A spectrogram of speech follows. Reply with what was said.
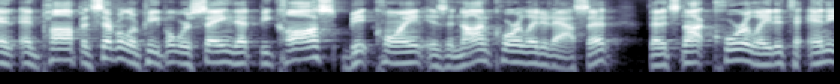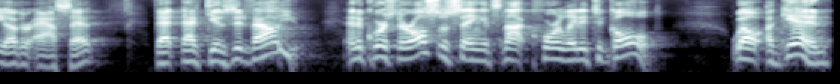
and, and Pomp and several other people were saying that because Bitcoin is a non correlated asset, that it's not correlated to any other asset, that that gives it value. And of course, they're also saying it's not correlated to gold. Well, again,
